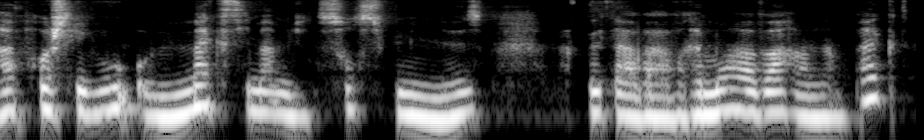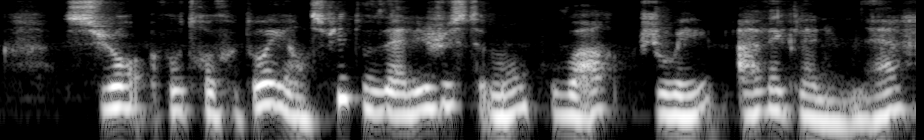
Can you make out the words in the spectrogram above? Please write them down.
rapprochez-vous au maximum d'une source lumineuse parce que ça va vraiment avoir un impact sur votre photo et ensuite vous allez justement pouvoir jouer avec la lumière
